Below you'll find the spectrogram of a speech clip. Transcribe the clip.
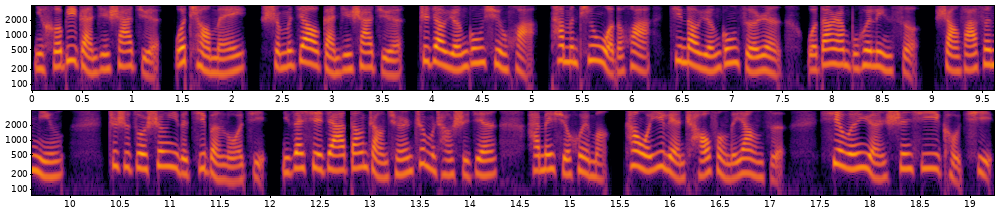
你何必赶尽杀绝？”我挑眉：“什么叫赶尽杀绝？这叫员工训话。他们听我的话，尽到员工责任，我当然不会吝啬，赏罚分明，这是做生意的基本逻辑。你在谢家当掌权人这么长时间，还没学会吗？”看我一脸嘲讽的样子，谢文远深吸一口气。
